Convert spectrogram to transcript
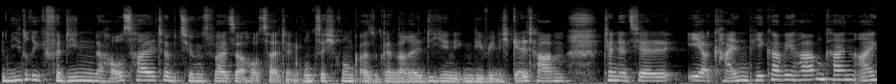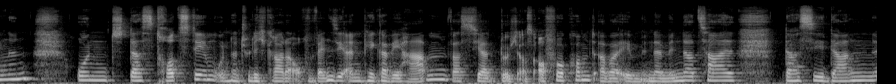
niedrig verdienende Haushalte beziehungsweise Haushalte in Grundsicherung, also generell diejenigen, die wenig Geld haben, tendenziell eher keinen Pkw haben, keinen eigenen. Und das trotzdem und natürlich gerade auch wenn sie einen Pkw haben, was ja durchaus auch vorkommt, aber eben in der Minderzahl, dass sie dann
